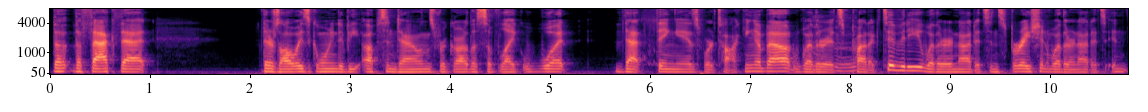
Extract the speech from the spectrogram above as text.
the the fact that there's always going to be ups and downs regardless of like what that thing is we're talking about whether it's Mhm. productivity whether or not it's inspiration whether or not it's in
